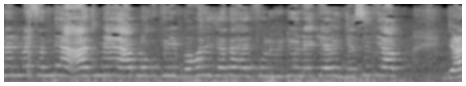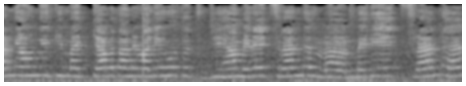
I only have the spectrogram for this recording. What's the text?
फ्रेंड मैं संध्या, आज मैं आप लोगों के लिए बहुत ही ज़्यादा हेल्पफुल वीडियो लेके आई हूँ। जैसे कि आप जान गए होंगे कि मैं क्या बताने वाली हूँ तो जी हाँ मेरे एक फ्रेंड है मेरी एक फ्रेंड है,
